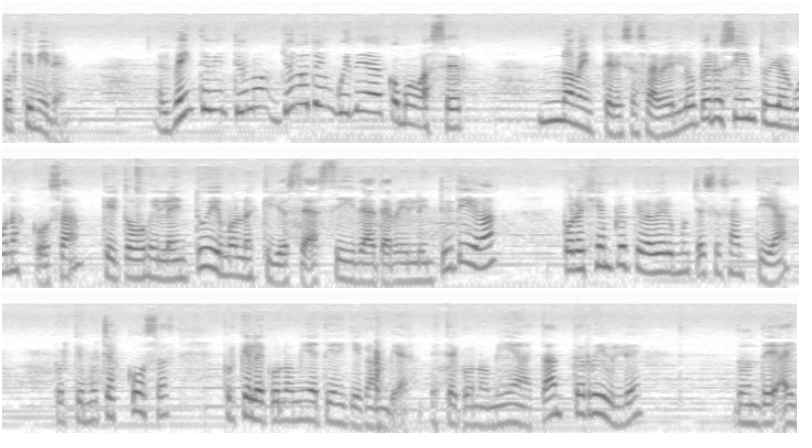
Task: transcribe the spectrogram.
porque miren, el 2021 yo no tengo idea cómo va a ser, no me interesa saberlo, pero sí intuyo algunas cosas, que todos la intuimos, no es que yo sea así de terrible intuitiva, por ejemplo que va a haber mucha cesantía, porque muchas cosas, porque la economía tiene que cambiar, esta economía tan terrible donde hay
